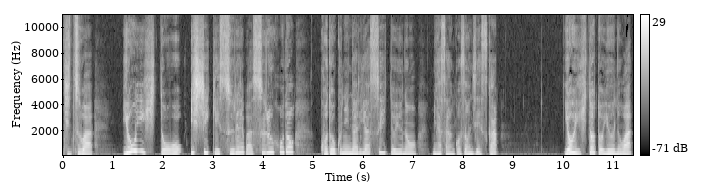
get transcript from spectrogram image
実は良い人を意識すればするほど孤独になりやすいというのを皆さんご存知ですか？良い人というのは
